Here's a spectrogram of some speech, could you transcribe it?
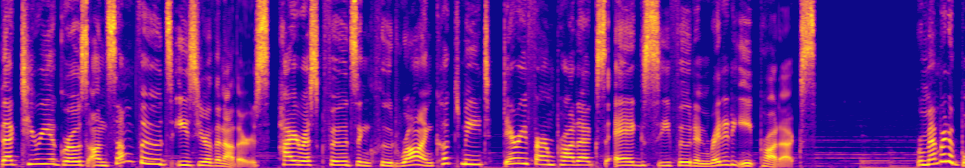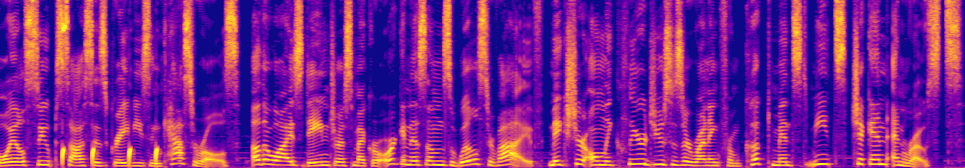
Bacteria grows on some foods easier than others. High risk foods include raw and cooked meat, dairy farm products, eggs, seafood, and ready to eat products. Remember to boil soups, sauces, gravies, and casseroles. Otherwise, dangerous microorganisms will survive. Make sure only clear juices are running from cooked minced meats, chicken, and roasts.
